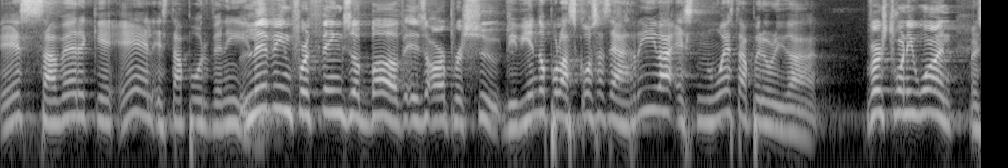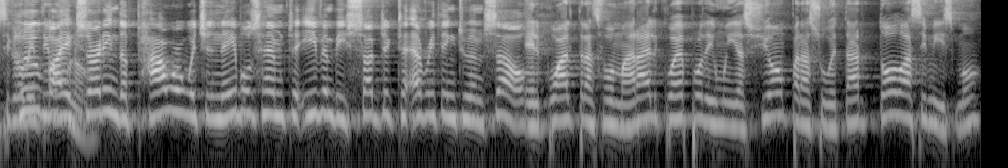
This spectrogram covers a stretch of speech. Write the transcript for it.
es saber que Él está por venir. Living for things above is our pursuit. Viviendo por las cosas de arriba es nuestra prioridad. Verse 21 Versículo Who, by exerting the power which enables him to even be subject to everything to himself, El cual transformará el cuerpo de humillación para sujetar todo a sí mismo,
